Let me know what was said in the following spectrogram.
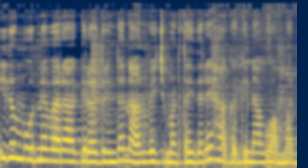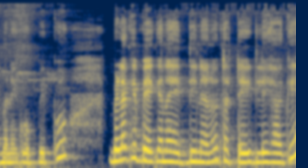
ಇದು ಮೂರನೇ ವಾರ ಆಗಿರೋದ್ರಿಂದ ನಾನ್ ವೆಜ್ ಮಾಡ್ತಾ ಇದ್ದಾರೆ. ಹಾಗಾಗಿ ನಾವು ಅಮ್ಮರ ಮನೆಗೆ ಹೋಗಬೇಕು. ಬೆಳಗ್ಗೆ ಬೇಗನೆ ಎದ್ದು ನಾನು ತಟ್ಟೆ ಇಡ್ಲಿ ಹಾಗೆ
